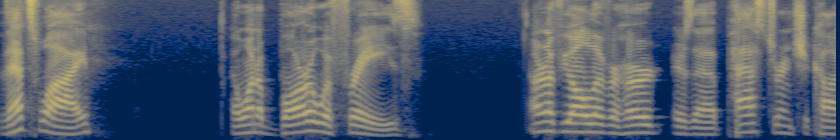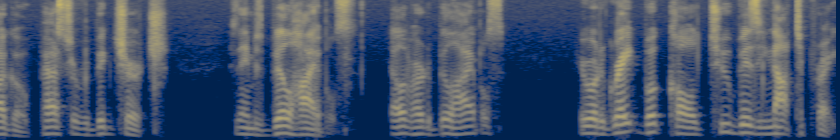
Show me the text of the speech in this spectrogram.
That's why I want to borrow a phrase. I don't know if you all ever heard, there's a pastor in Chicago, pastor of a big church. His name is Bill Hybels. Y'all ever heard of Bill Hybels? He wrote a great book called Too Busy Not to Pray.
